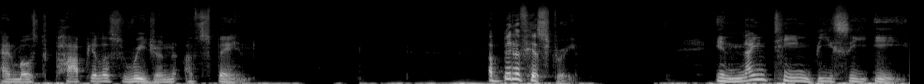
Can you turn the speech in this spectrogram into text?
and most populous region of Spain. A bit of history. In 19 BCE,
